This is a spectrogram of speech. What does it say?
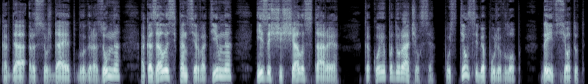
когда рассуждает благоразумно, оказалось консервативно и защищало старое. Какое подурачился, пустил себя пулю в лоб, да и все тут.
